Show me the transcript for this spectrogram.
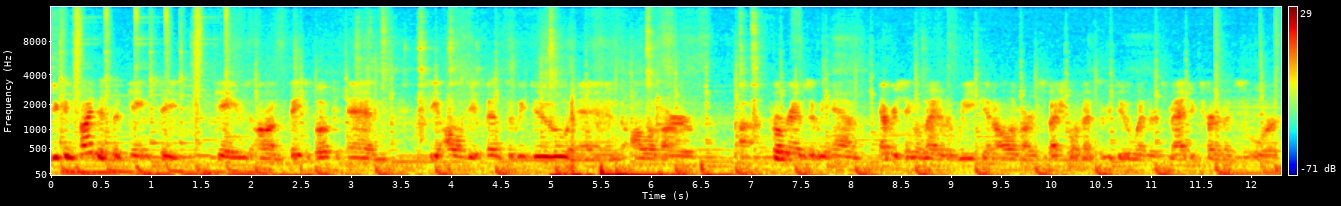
You can find us at Game State Games on Facebook and see all of the events that we do and all of our uh, programs that we have every single night of the week and all of our special events that we do, whether it's Magic tournaments or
